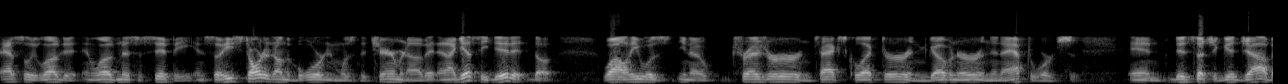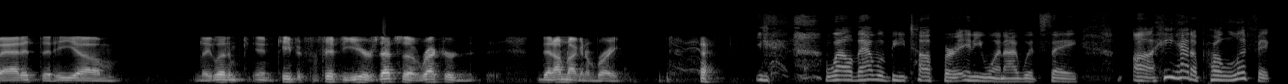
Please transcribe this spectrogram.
absolutely loved it and loved Mississippi. And so he started on the board and was the chairman of it. And I guess he did it the while he was, you know, treasurer and tax collector and governor and then afterwards and did such a good job at it that he um they let him and keep it for 50 years. That's a record that I'm not going to break. Yeah, well, that would be tough for anyone, I would say. Uh, he had a prolific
